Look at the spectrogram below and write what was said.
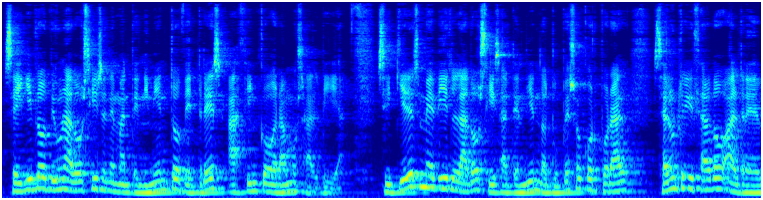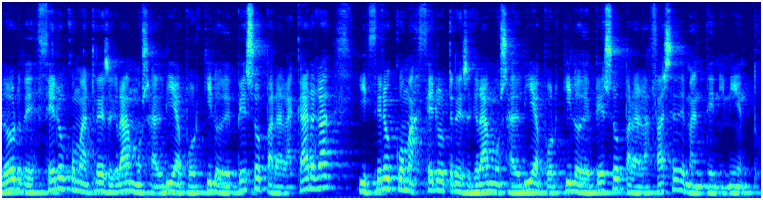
seguido de una dosis de mantenimiento de 3 a 5 gramos al día. Si quieres medir la dosis atendiendo a tu peso corporal, se han utilizado alrededor de 0,3 gramos al día por kilo de peso para la carga y 0,03 gramos al día por kilo de peso para la fase de mantenimiento.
